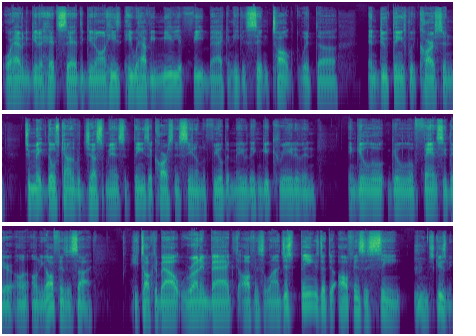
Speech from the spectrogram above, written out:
or having to get a headset to get on. He he would have immediate feedback and he can sit and talk with uh, and do things with Carson to make those kinds of adjustments and things that Carson is seeing on the field that maybe they can get creative and and get a little get a little fancy there on, on the offensive side. He talked about running back, the offensive line, just things that the offense is seeing. excuse me,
